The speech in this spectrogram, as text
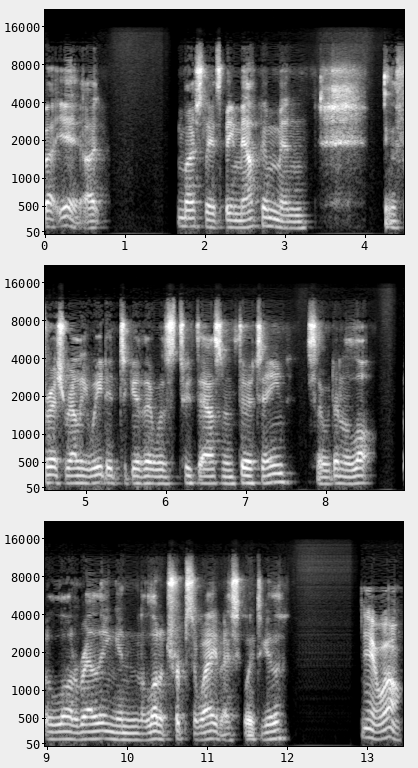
but yeah, I, mostly it's been Malcolm, and I think the first rally we did together was 2013. So we've done a lot, a lot of rallying and a lot of trips away, basically together. Yeah, wow,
